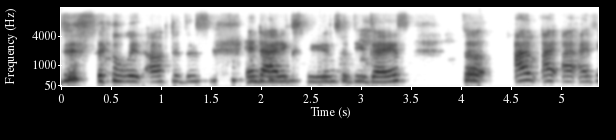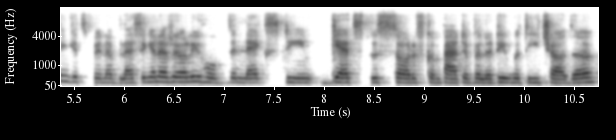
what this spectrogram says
this with after this entire experience with you guys. So I, I, I think it's been a blessing, and I really hope the next team gets this sort of compatibility with each other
